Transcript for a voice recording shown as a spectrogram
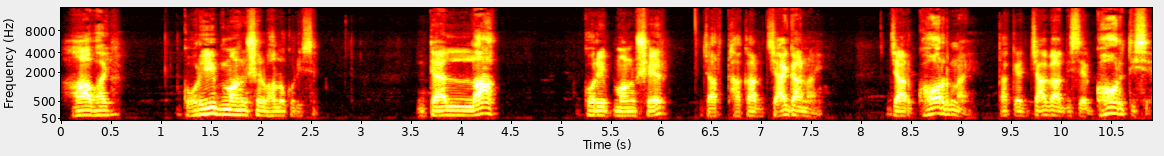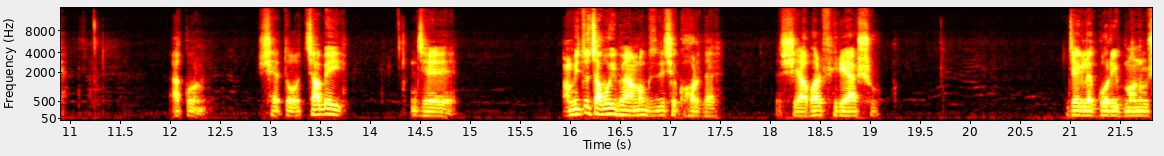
হ্যাঁ ভাই, গরিব মানুষের ভালো করেছে। দেড় লাখ গরিব মানুষের যার থাকার জায়গা নাই, যার ঘর নাই, তাকে জায়গা দিছে, ঘর দিছে। এখন সে তো চাবেই যে, আমি তো চাবই ভাই, আমাকে যদি সে ঘর দেয়, সে আবার ফিরে আসুক। যেগুলা গরিব মানুষ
